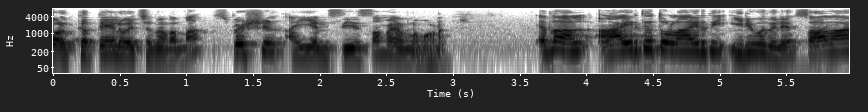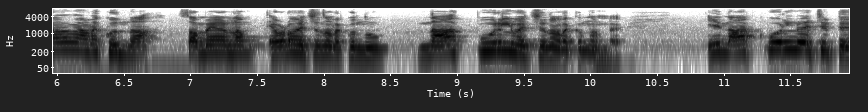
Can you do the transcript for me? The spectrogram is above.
കൊൽക്കത്തയിൽ വെച്ച് നടന്ന സ്പെഷ്യൽ ഐ എൻ സി സമ്മേളനമാണ്. എന്നാൽ ആയിരത്തി തൊള്ളായിരത്തി ഇരുപതിൽ സാധാരണ നടക്കുന്ന സമ്മേളനം എവിടെ വെച്ച് നടക്കുന്നു? നാഗ്പൂരിൽ വെച്ച് നടക്കുന്നുണ്ട്. ഈ നാഗ്പൂരിൽ വെച്ചിട്ട്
